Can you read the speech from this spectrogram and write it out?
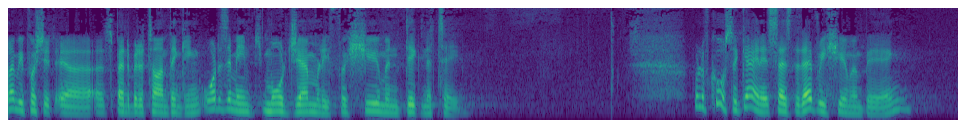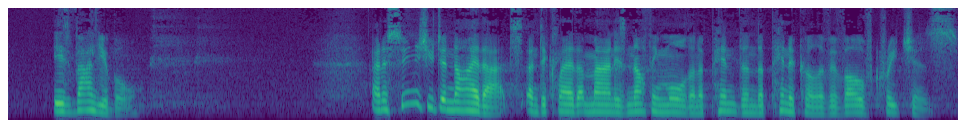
Let me push it, uh, spend a bit of time thinking what does it mean more generally for human dignity? Well, of course, again, it says that every human being is valuable. And as soon as you deny that and declare that man is nothing more than, a pin, than the pinnacle of evolved creatures,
